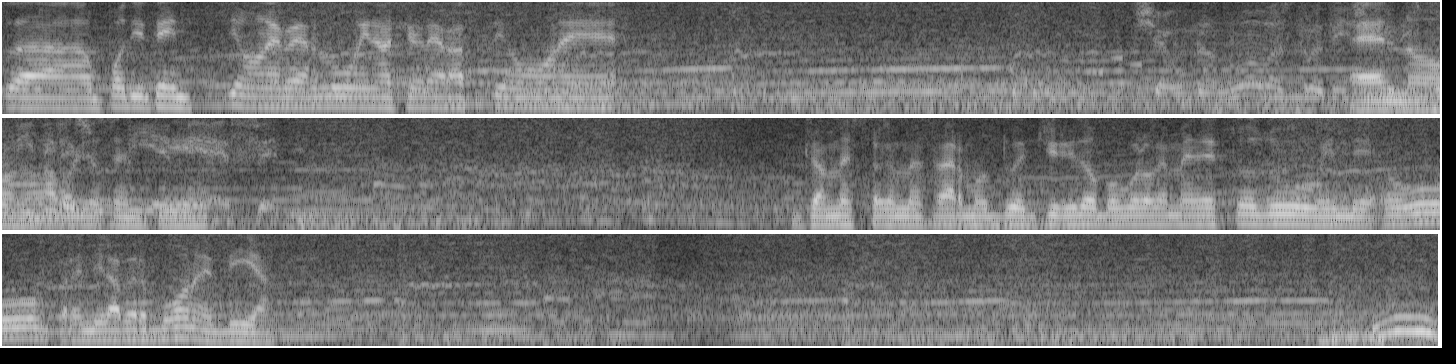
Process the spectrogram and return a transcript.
Un po' di tensione per lui in accelerazione. C'è una nuova strategia Eh no, non la voglio sentire. DMF. Già ammesso che mi fermo due giri dopo quello che mi hai detto tu. Quindi, uh, prendila per buona e via. Uh.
